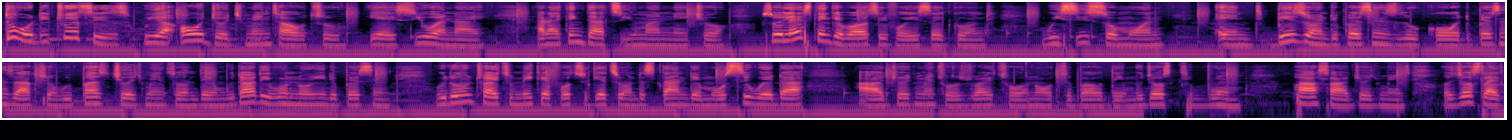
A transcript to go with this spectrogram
Though the truth is we are all judgmental too. Yes you and i. And i think that's human nature. So let's think about it for a second. We see someone and based on the person's look or the person's action we pass judgment on them without even knowing the person. We don't try to make effort to get to understand them or see whether our judgment was right or not about them. We just boom pass our judgment. Or just like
